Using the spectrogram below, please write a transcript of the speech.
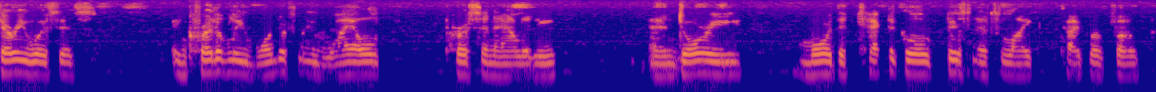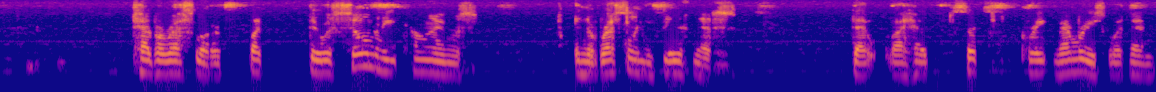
Terry was this incredibly, wonderfully wild personality, and Dory more the technical, business-like type of uh, type of wrestler. But there were so many times in the wrestling business that I had such great memories with him.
